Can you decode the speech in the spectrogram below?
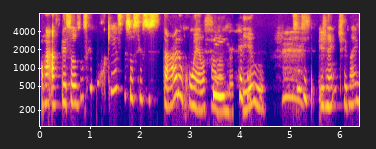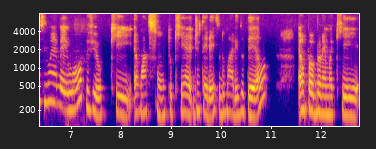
as pessoas, não sei por que as pessoas se assustaram com ela falando Sim. daquilo. Gente, mas não é meio óbvio que é um assunto que é de interesse do marido dela? É um problema que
